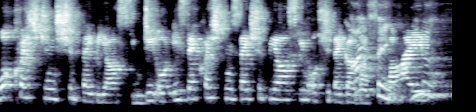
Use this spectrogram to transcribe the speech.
what questions should they be asking? Do or is there questions they should be asking, or should they go I think, you know?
